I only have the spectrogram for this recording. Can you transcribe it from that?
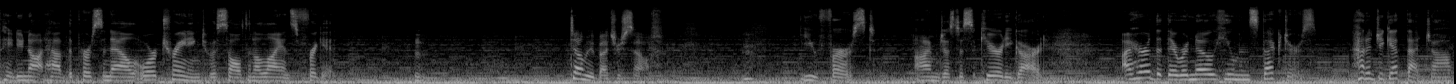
They do not have the personnel or training to assault an Alliance frigate. Tell me about yourself. You first. I'm just a security guard. I heard that there were no human specters. How did you get that job?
